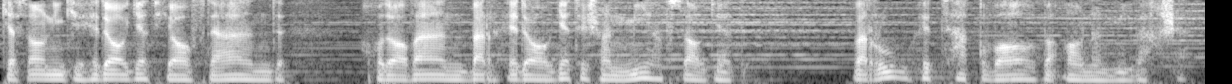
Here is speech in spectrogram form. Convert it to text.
کسانی که هدایت یافتند خداوند بر هدایتشان می افزاید و روح تقوا به آنان می بخشد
